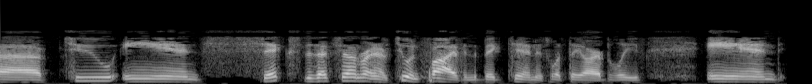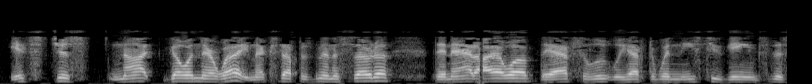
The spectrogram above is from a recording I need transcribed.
uh, 2 and six. Does that sound right? No, two and five in the Big Ten is what they are, I believe. And it's just not going their way. Next up is Minnesota, then at Iowa. They absolutely have to win these two games this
